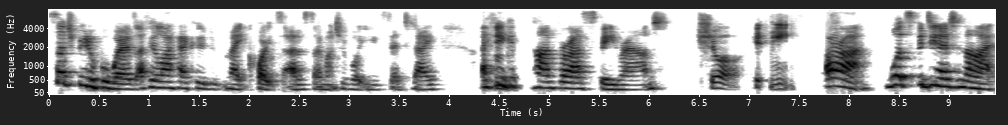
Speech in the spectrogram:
such beautiful words. I feel like I could make quotes out of so much of what you've said today. I think mm. it's time for our speed round. Sure, hit me. All right, what's for dinner tonight?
